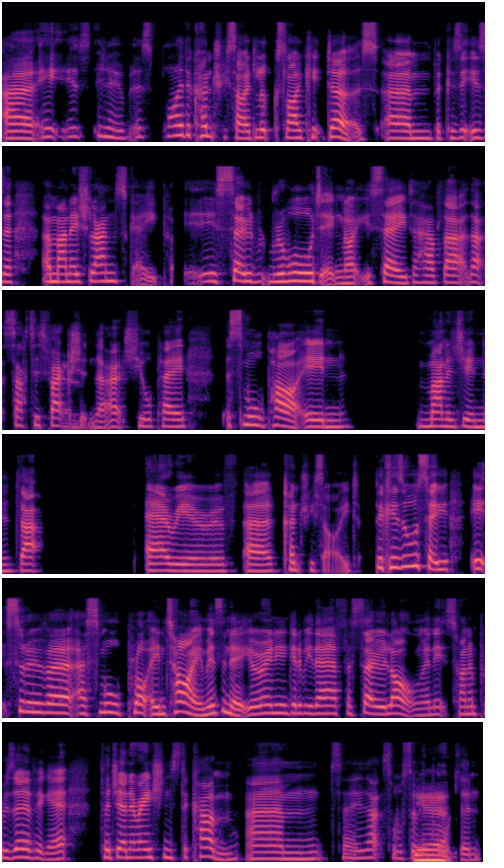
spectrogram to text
uh, it is you know it's why the countryside looks like it does um, because it is a, a managed landscape it is so rewarding like you say to have that that satisfaction yeah. that actually you'll play a small part in managing that area of uh, countryside because also it's sort of a, a, small plot in time isn't it you're only going to be there for so long and it's kind of preserving it for generations to come um so that's also yeah. important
